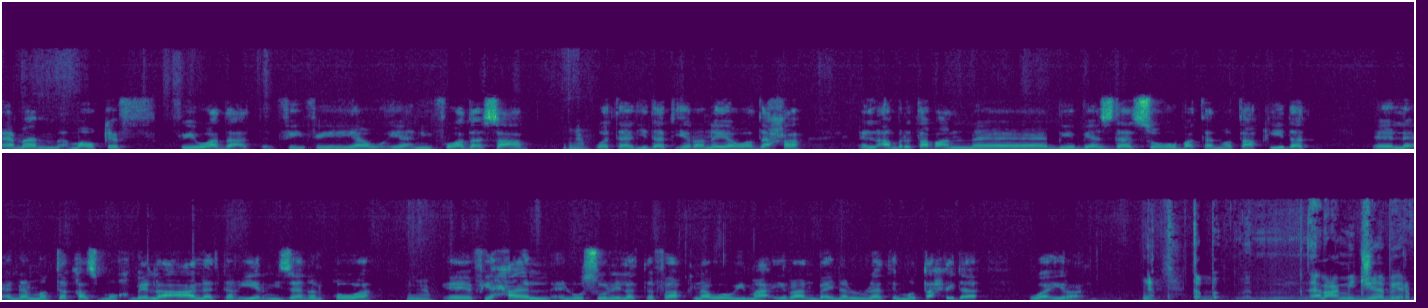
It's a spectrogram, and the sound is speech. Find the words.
أمام موقف في وضع في في يعني في وضع صعب وتهديدات إيرانية واضحة الأمر طبعا بيزداد صعوبة وتعقيدا لأن المنطقة مقبلة على تغيير ميزان القوة في حال الوصول إلى اتفاق نووي مع إيران بين الولايات المتحدة وإيران. طب العميد جابر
